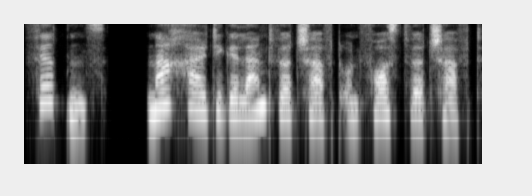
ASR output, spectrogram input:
Viertens. Nachhaltige Landwirtschaft und Forstwirtschaft.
